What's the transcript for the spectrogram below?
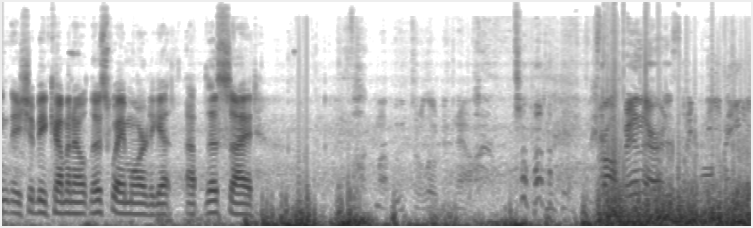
Think they should be coming out this way more to get up this side. Fuck, my boots are loaded now. Drop in there and it's like knee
